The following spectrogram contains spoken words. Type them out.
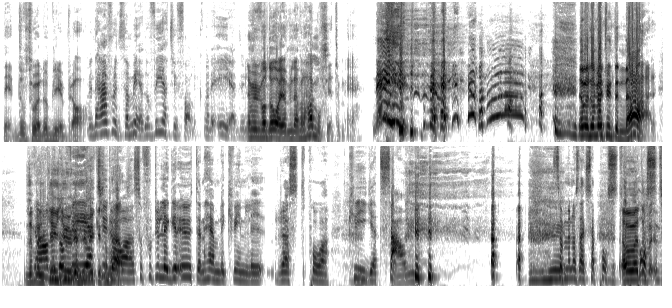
Det, då tror jag, då blir det bra. Men det här får du inte ta med, då vet ju folk vad det är. Du Ja men vadå, ja, men det här måste jag ta med. Nej! Ja men de vet ju inte när. De Ja men de vet ju då, helst. så fort du lägger ut en hemlig kvinnlig röst på krigets sound. som en någon slags post, Ja, post,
